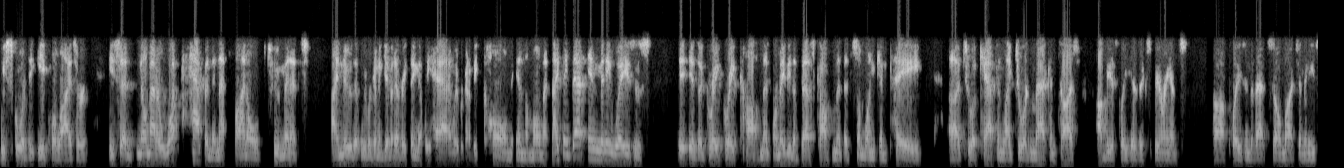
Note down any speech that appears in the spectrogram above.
we scored the equalizer. He said, no matter what happened in that final two minutes, I knew that we were going to give it everything that we had and we were going to be calm in the moment. I think that in many ways is is a great, great compliment, or maybe the best compliment that someone can pay uh, to a captain like Jordan MacIntosh. Obviously, his experience uh, plays into that so much. I mean, he's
